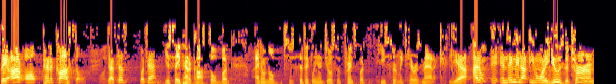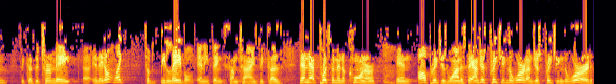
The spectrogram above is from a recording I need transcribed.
they are all Pentecostal. Well, that does what's that? You say Pentecostal, but I don't know specifically on Joseph Prince, but he's certainly charismatic. Yeah, I don't, and they may not even want to use the term because the term may, uh, and they don't like to be labeled anything sometimes because then that puts them in a corner, and all preachers want to say, I'm just preaching the word, I'm just preaching the word.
